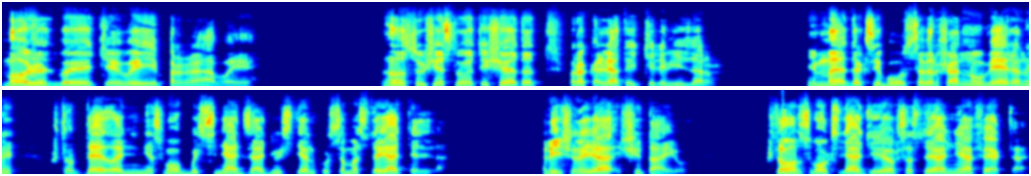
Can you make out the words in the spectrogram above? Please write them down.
Может быть, вы правы. Но существует еще этот проклятый телевизор. И Медокс и Бус совершенно уверены, что Делани не смог бы снять заднюю стенку самостоятельно. Лично я считаю, что он смог снять ее в состоянии аффекта.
